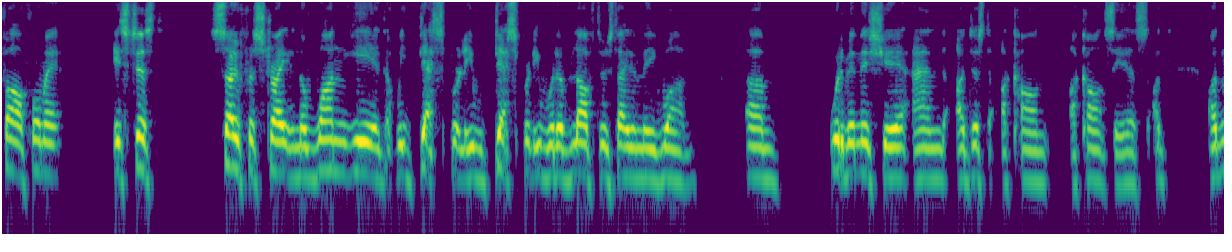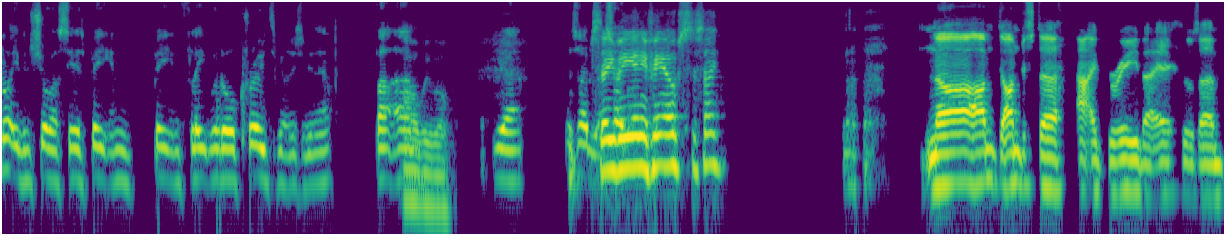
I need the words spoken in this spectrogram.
Far from it it's just so frustrating. The one year that we desperately, desperately would have loved to have stayed in League One um, would have been this year, and I just, I can't, I can't see us. I, I'm not even sure I see us beating, beating Fleetwood or Crewe, to be honest with you now. But um, oh, we will. yeah, Let's Stevie, so- anything else to say? No, I'm I'm just uh, at agree that it was a um,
